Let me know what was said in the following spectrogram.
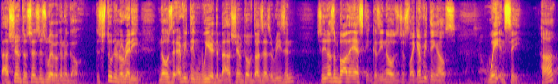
Baal Shem Tov says, This is where we're going to go. The student already knows that everything weird the Baal Shem Tov does has a reason, so he doesn't bother asking because he knows, just like everything else, wait and see. Huh?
